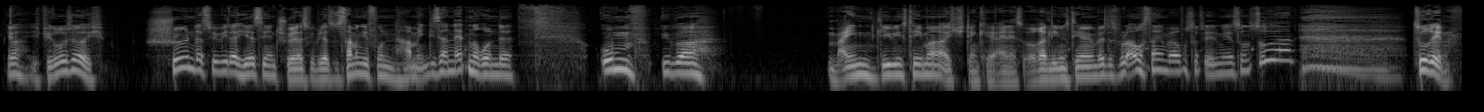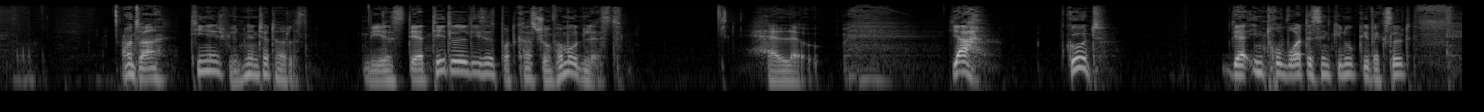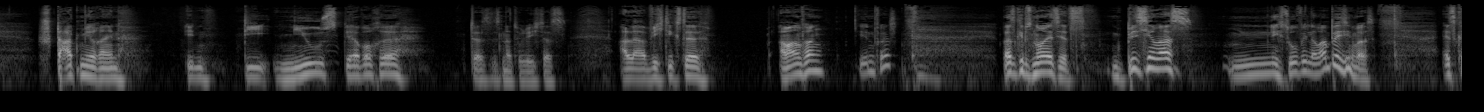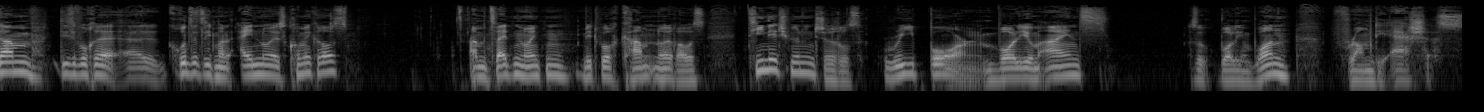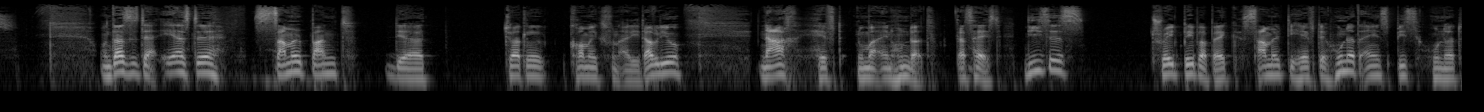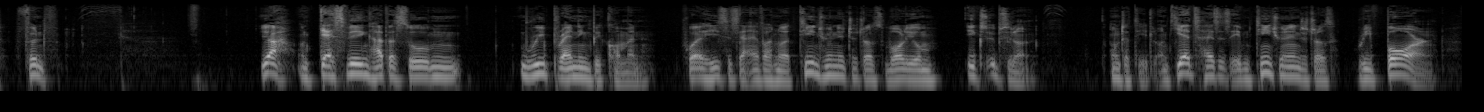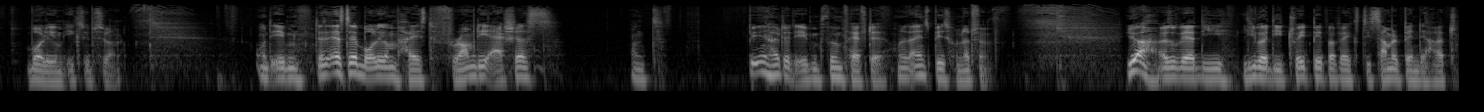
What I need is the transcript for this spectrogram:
ja, ich begrüße euch. Schön, dass wir wieder hier sind, schön, dass wir wieder zusammengefunden haben in dieser netten Runde, um über mein Lieblingsthema, ich denke, eines eurer Lieblingsthemen wird es wohl auch sein, warum solltet ihr mir sonst zuhören, zu reden. Und zwar Teenage Mutant Ninja Turtles, wie es der Titel dieses Podcasts schon vermuten lässt. Hello. Ja, gut. Der Intro-Worte sind genug gewechselt. Starten wir rein in die News der Woche. Das ist natürlich das Allerwichtigste am Anfang, jedenfalls. Was gibt's Neues jetzt? Ein bisschen was, nicht so viel, aber ein bisschen was. Es kam diese Woche äh, grundsätzlich mal ein neues Comic raus. Am 2.9. Mittwoch kam neu raus Teenage Mutant Ninja Turtles Reborn Volume 1, also Volume 1 From the Ashes. Und das ist der erste Sammelband der Turtle Comics von IDW nach Heft Nummer 100. Das heißt, dieses Trade Paperback sammelt die Hefte 101 bis 105. Ja, und deswegen hat es so ein Rebranding bekommen. Vorher hieß es ja einfach nur Teenage Mutant Turtles Volume XY Untertitel. Und jetzt heißt es eben Teenage Mutant Ninja Turtles Reborn Volume XY. Und eben das erste Volume heißt From the Ashes und beinhaltet eben fünf Hefte, 101 bis 105. Ja, also wer die lieber die Trade Paperbacks, die Sammelbände hat,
